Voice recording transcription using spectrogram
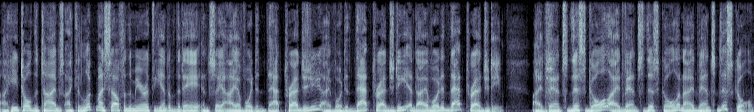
Uh, he told the Times, I can look myself in the mirror at the end of the day and say, I avoided that tragedy, I avoided that tragedy, and I avoided that tragedy. I advanced this goal, I advanced this goal, and I advanced this goal.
